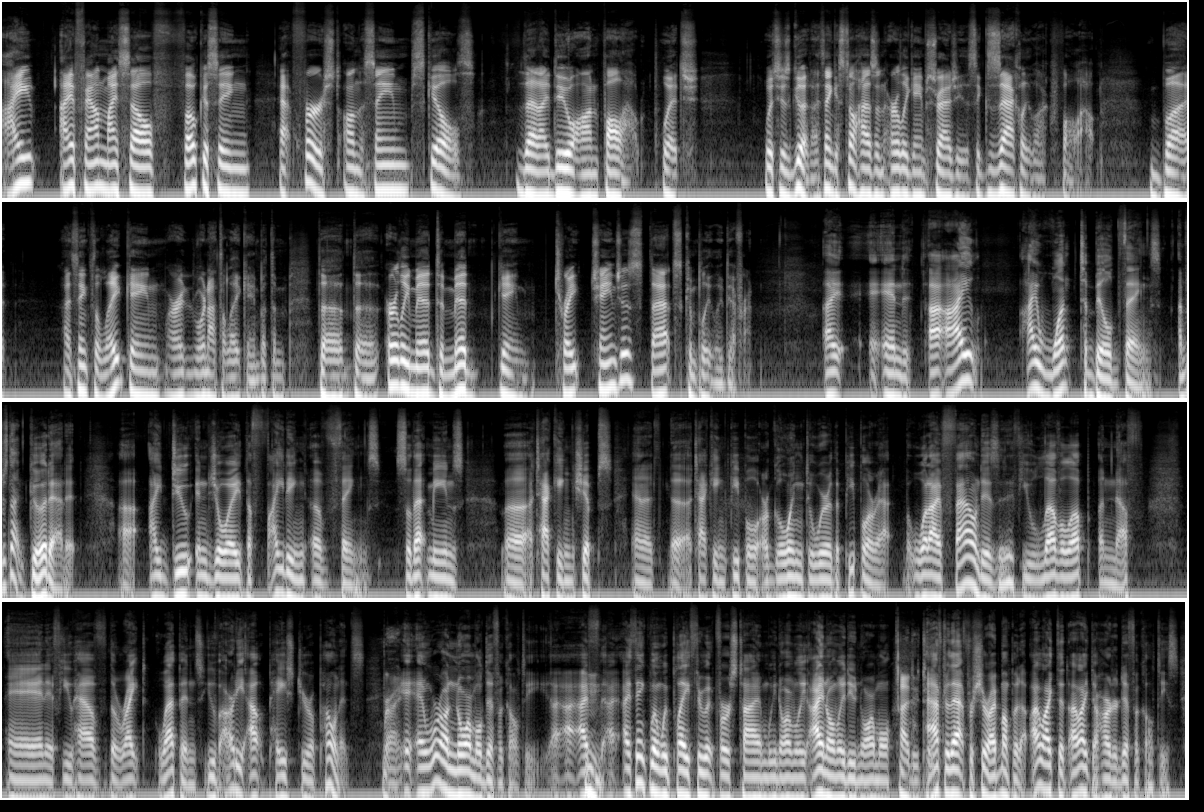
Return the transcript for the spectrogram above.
I I found myself focusing at first on the same skills that I do on Fallout, which which is good. I think it still has an early game strategy that's exactly like Fallout. But I think the late game or we're not the late game, but the the the early mid to mid game trait changes, that's completely different. I and I I want to build things. I'm just not good at it. Uh, I do enjoy the fighting of things, so that means uh, attacking ships and uh, attacking people or going to where the people are at. But what I've found is that if you level up enough and if you have the right weapons, you've already outpaced your opponents. Right. And we're on normal difficulty. I, I've- I, I think when we play through it first time, we normally I normally do normal. I do too. After that, for sure, I bump it up. I like that. I like the harder difficulties,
